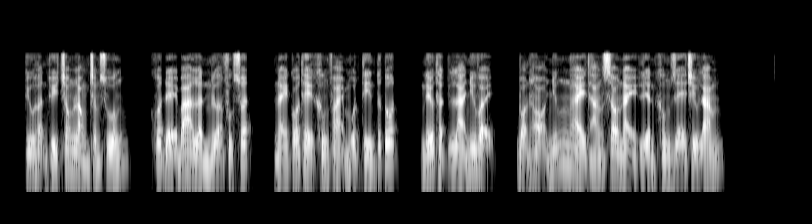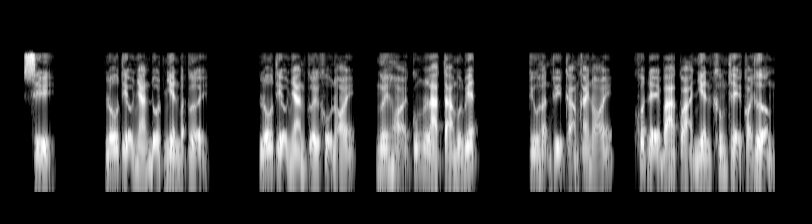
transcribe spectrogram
cựu hận thủy trong lòng chấm xuống, khuất đệ ba lần nữa phục xuất, này có thể không phải một tin tức tốt, nếu thật là như vậy, bọn họ những ngày tháng sau này liền không dễ chịu lắm. Xì、sì. lô tiểu nhàn đột nhiên bật cười. Lô tiểu nhàn cười khổ nói, ngươi hỏi cũng là ta muốn biết. Cựu hận thủy cảm khái nói, khuất để ba quả nhiên không thể coi thường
